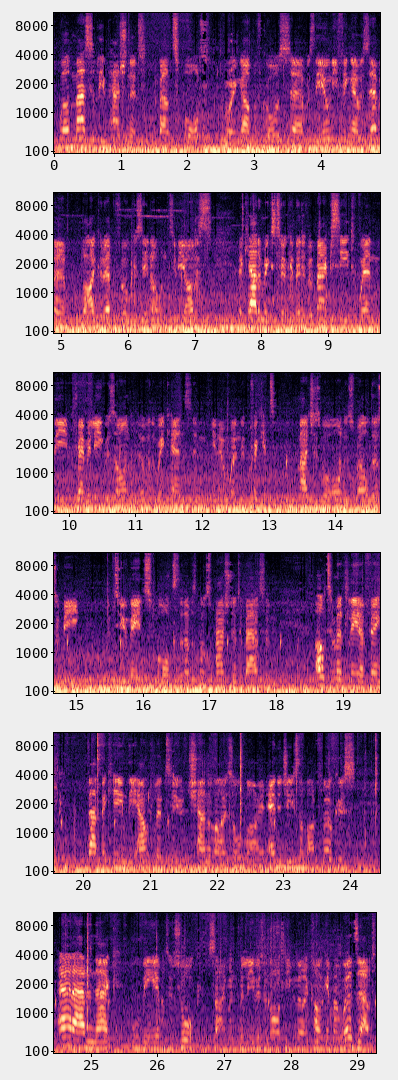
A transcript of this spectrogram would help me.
Well, massively passionate about sport growing up, of course. Uh, it was the only thing I was ever, well, I could ever focus in on, to be honest. Academics took a bit of a back seat when the Premier League was on over the weekends and, you know, when the cricket matches were on as well. Those would be the two main sports that I was most passionate about. And ultimately, I think that became the outlet to channelize all my energies and my focus. And I had a knack of being able to talk, Simon, believe it or not, even though I can't get my words out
